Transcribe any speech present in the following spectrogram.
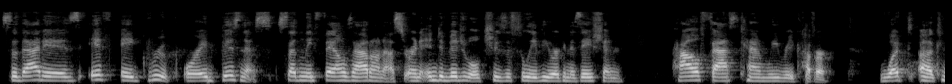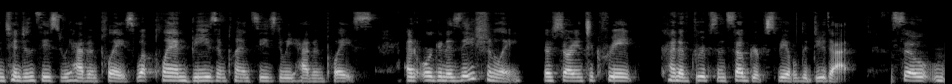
So that is if a group or a business suddenly fails out on us or an individual chooses to leave the organization, how fast can we recover? What uh, contingencies do we have in place? What plan Bs and plan Cs do we have in place? And organizationally, they're starting to create kind of groups and subgroups to be able to do that. So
